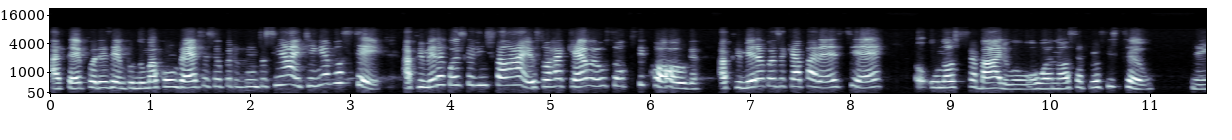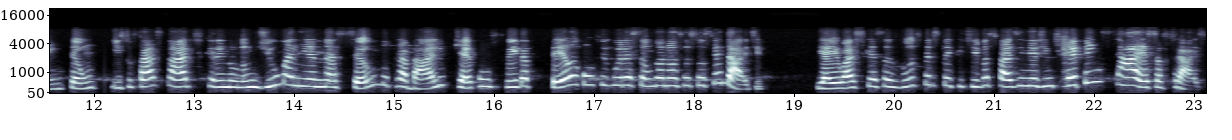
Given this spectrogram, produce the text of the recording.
Até, por exemplo, numa conversa, se eu pergunto assim, ah, quem é você? A primeira coisa que a gente fala, ah, eu sou Raquel, eu sou psicóloga. A primeira coisa que aparece é o nosso trabalho ou a nossa profissão. Né? Então, isso faz parte, querendo ou não, de uma alienação do trabalho que é construída pela configuração da nossa sociedade. E aí eu acho que essas duas perspectivas fazem a gente repensar essa frase,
